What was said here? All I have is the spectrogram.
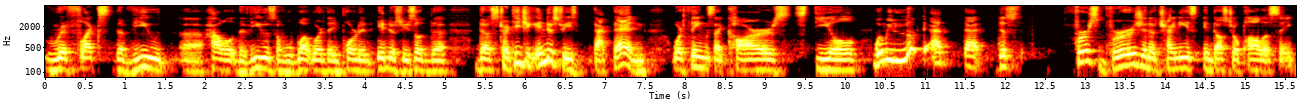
reflects the view, uh, how the views of what were the important industries. So the the strategic industries back then were things like cars, steel. When we looked at that, this first version of Chinese industrial policy,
